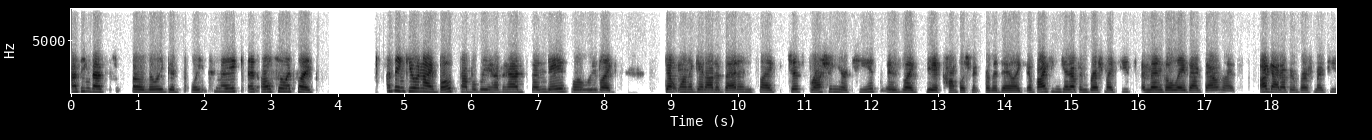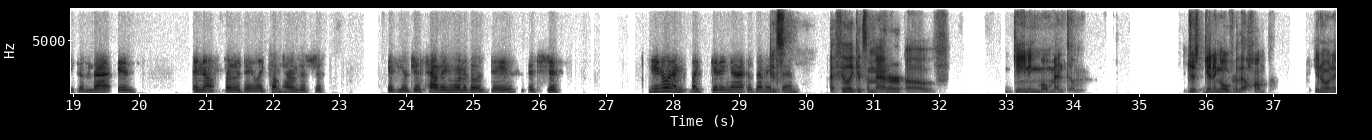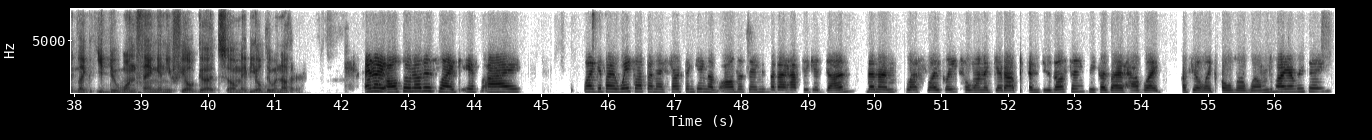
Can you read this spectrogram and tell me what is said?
I think that's a really good point to make. And also, it's like, I think you and I both probably have had some days where we like don't want to get out of bed. And it's like just brushing your teeth is like the accomplishment for the day. Like, if I can get up and brush my teeth and then go lay back down, like, I got up and brushed my teeth, and that is enough for the day. Like, sometimes it's just, if you're just having one of those days, it's just do you know what I'm like getting at? Does that make It's- sense? I feel like it's a matter of gaining momentum, just getting over the hump. You know, what I, like you do one thing and you feel good, so maybe you'll do another. And I also notice like if I like if I wake up and I start thinking of all the things that I have to get done, then I'm less likely to want to get up and do those things because I have like I feel like overwhelmed by everything.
